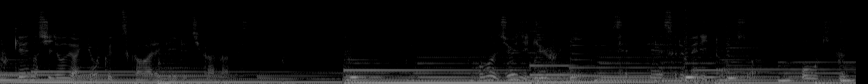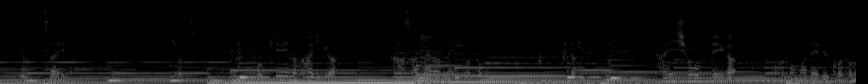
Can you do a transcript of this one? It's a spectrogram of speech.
時計の市場ではよく使われている時間なんです。この10時9分に設定するメリットとしては大きく4つあります。1つ時計の針が重ならないこと。2つ対称性が好まれること。3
